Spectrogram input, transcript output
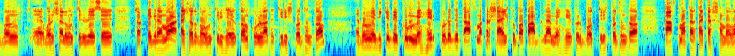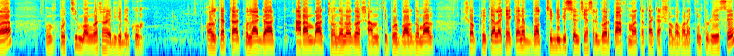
এবং বরিশাল উনত্রিশ রয়েছে, চট্টগ্রামও আঠাশ অথবা উনত্রিশ এরকম, খুলনাতে তিরিশ পর্যন্ত। এবং এদিকে দেখুন, মেহেরপুরে যে তাপমাত্রা, শাইলকুপা, পাবনা, মেহেরপুর বত্রিশ পর্যন্ত তাপমাত্রা থাকার সম্ভাবনা। এবং পশ্চিমবঙ্গ সহ এদিকে দেখুন, কলকাতা, কোলাঘাট, আরামবাগ, চন্দ্রনগর, শান্তিপুর, বর্ধমান সবটুকু এলাকা এখানে বত্রিশ ডিগ্রি সেলসিয়াসের গড় তাপমাত্রা থাকার সম্ভাবনা কিন্তু রয়েছে।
